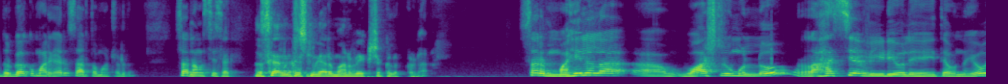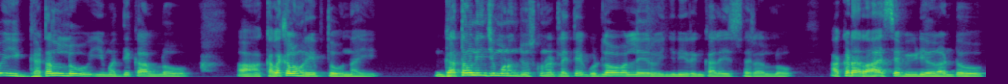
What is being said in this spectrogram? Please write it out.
దుర్గా కుమార్ గారు సార్తో మాట్లాడదాం. సార్ నమస్తే సార్. నమస్కారం కృష్ణ గారు మన వీక్షకులకు కూడా. సార్ మహిళల వాష్రూముల్లో రహస్య వీడియోలు ఏవైతే ఉన్నాయో ఈ ఘటనలు ఈ మధ్యకాలంలో కలకలం రేపుతూ ఉన్నాయి. గతం నుంచి మనం చూసుకున్నట్లయితే గుడ్లవల్లేరు ఇంజనీరింగ్ కాలేజీలలో అక్కడ రహస్య వీడియోలు అంటూ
